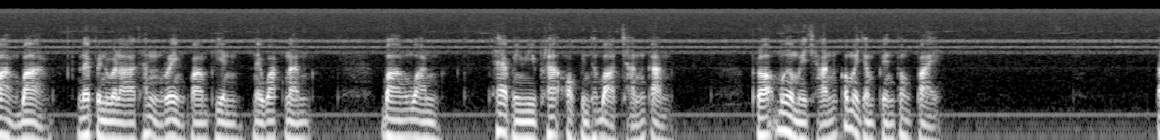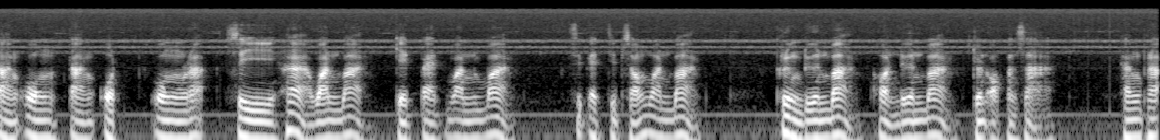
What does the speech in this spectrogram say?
ว่างบ้าง และเป็นเวลาท่านเร่งความเพียรในวัดนั้น บางวันแทบไม่มีพระออกบิณฑบาตฉันกัน ราะเมื่อไม่ฉันก็ไม่จำเป็นต้องไป ต่างองค์ต่างอด องค์ละสี่ห้าวันบ้างเจ็ดแปดวันบ้างสิบเอ็ดสิบสองวันบ้าง ครึ่งเดือนบ้างค่อนเดือนบ้าง จนออกพรรษา ทั้งพระ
